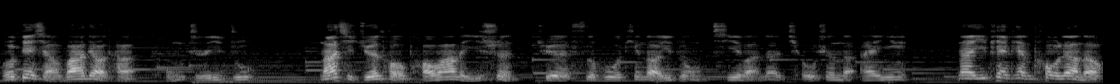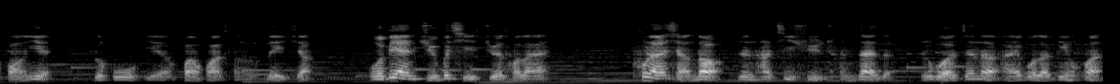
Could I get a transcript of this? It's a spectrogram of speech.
我便想挖掉它，重植一株。拿起镢头刨挖了一瞬，却似乎听到一种凄婉的求生的哀音。那一片片透亮的黄叶，似乎也幻化成泪像。我便举不起镢头来。突然想到，任它继续存在着。如果真的挨过了病患，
